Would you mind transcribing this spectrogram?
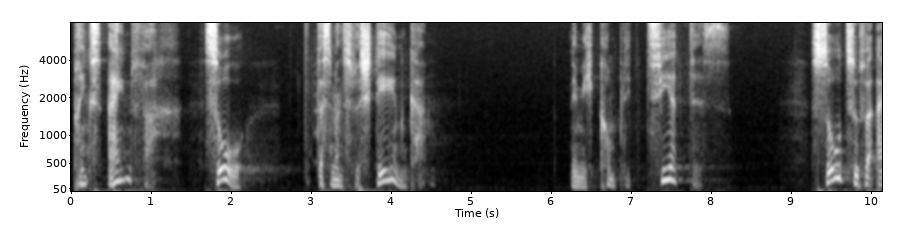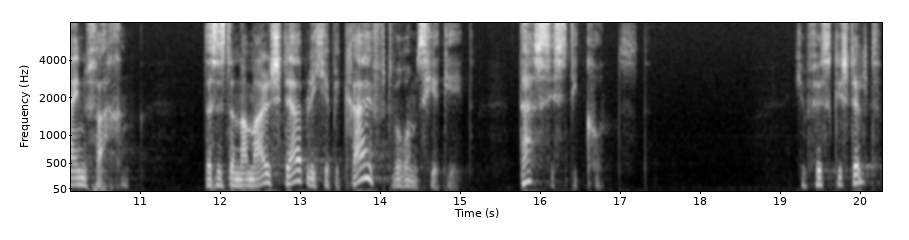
bring's einfach. So, dass man es verstehen kann nämlich Kompliziertes, so zu vereinfachen, dass es der Normalsterbliche begreift, worum es hier geht. Das ist die Kunst. Ich habe festgestellt,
